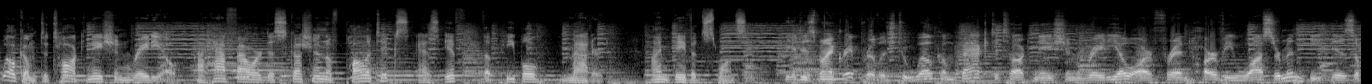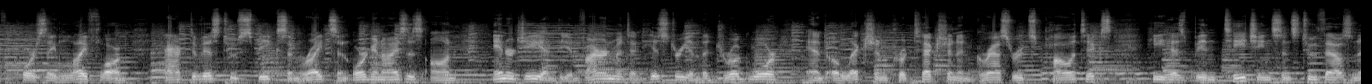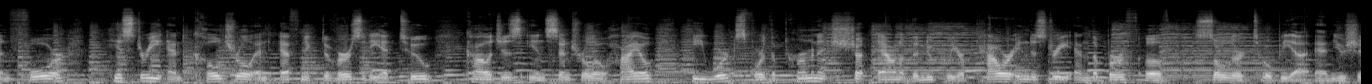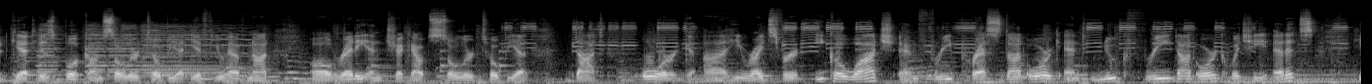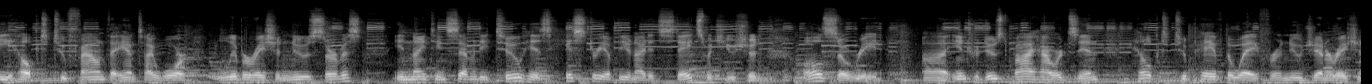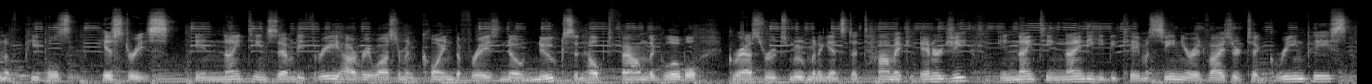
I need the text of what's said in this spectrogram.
Welcome to Talk Nation Radio, a half hour discussion of politics as if the people mattered. I'm David Swanson. It is my great privilege to welcome back to Talk Nation Radio our friend Harvey Wasserman. He is, of course, a lifelong activist who speaks and writes and organizes on energy and the environment and history and the drug war and election protection and grassroots politics. He has been teaching since 2004 history and cultural and ethnic diversity at two colleges in central Ohio. He works for the permanent shutdown of the nuclear power industry and the birth of Solartopia. And you should get his book on Solartopia if you have not already, and check out Solartopia freepress.org. Uh, he writes for EcoWatch and freepress.org and nukefree.org, which he edits. He helped to found the anti war Liberation News Service. In 1972, his History of the United States, which you should also read, uh, introduced by Howard Zinn, helped to pave the way for a new generation of people's histories. In 1973, Harvey Wasserman coined the phrase no nukes and helped found the global grassroots movement against atomic energy. In 1990, he became a senior advisor to Greenpeace.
